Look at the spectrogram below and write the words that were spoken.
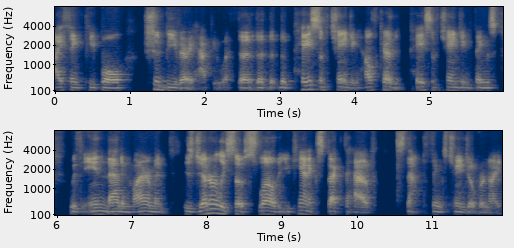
I think people should be very happy with. The, the, the pace of changing healthcare, the pace of changing things within that environment is generally so slow that you can't expect to have snap things change overnight.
